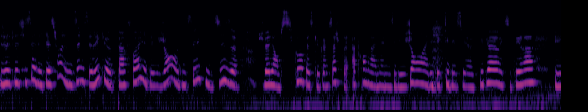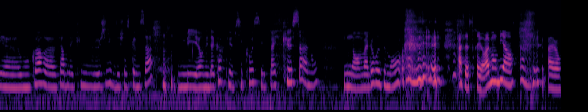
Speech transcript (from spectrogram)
je réfléchissais à des questions et je me disais mais c'est vrai que parfois il y a des gens au lycée qui se disent je vais aller en psycho parce que comme ça je pourrais apprendre à analyser les gens, à détecter des serial killers, etc. Et, euh, ou encore euh, faire de la criminologie ou des choses comme ça. mais on est d'accord que psycho c'est pas que ça, non? Non, malheureusement. ah, ça serait vraiment bien. Alors,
